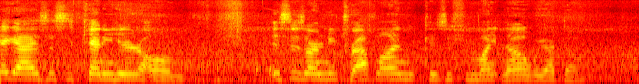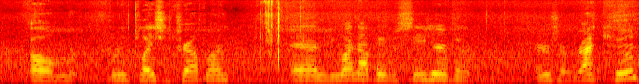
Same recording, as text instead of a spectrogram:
Hey guys, this is Kenny here. Um, this is our new trap line because if you might know, we had to um, replace the trap line, and you might not be able to see here, but there's a raccoon.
